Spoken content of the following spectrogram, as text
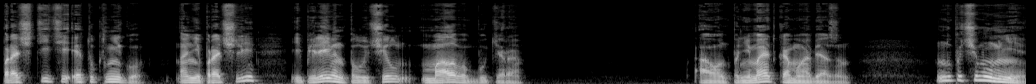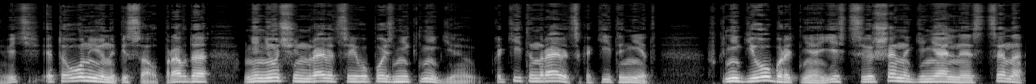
прочтите эту книгу. Они прочли, и Пелевин получил малого букера. А он понимает, кому обязан? Ну почему мне? Ведь это он ее написал. Правда, мне не очень нравятся его поздние книги. Какие-то нравятся, какие-то нет. В книге «Оборотня» есть совершенно гениальная сцена,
